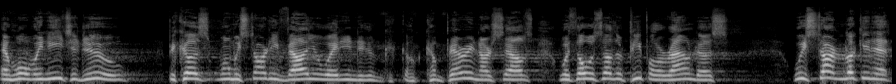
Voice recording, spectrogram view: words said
And what we need to do because when we start evaluating and comparing ourselves with those other people around us, we start looking at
